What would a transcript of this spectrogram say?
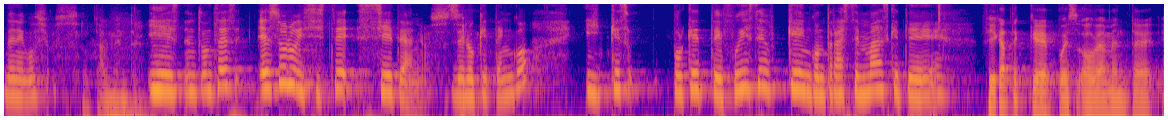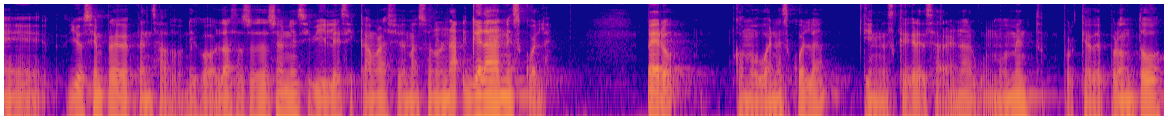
de negocios. Totalmente. Y entonces eso lo hiciste siete años, de lo que tengo. ¿Y qué, por qué te fuiste? ¿Qué encontraste más que te...? Fíjate que pues obviamente... Eh, yo siempre he pensado, digo, las asociaciones civiles y cámaras y demás son una gran escuela, pero como buena escuela tienes que egresar en algún momento, porque de pronto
